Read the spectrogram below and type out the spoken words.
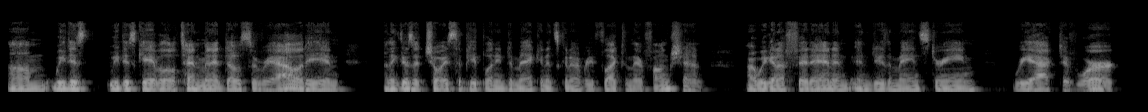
um, we just we just gave a little 10 minute dose of reality and i think there's a choice that people need to make and it's going to reflect in their function. Are we going to fit in and, and do the mainstream reactive work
